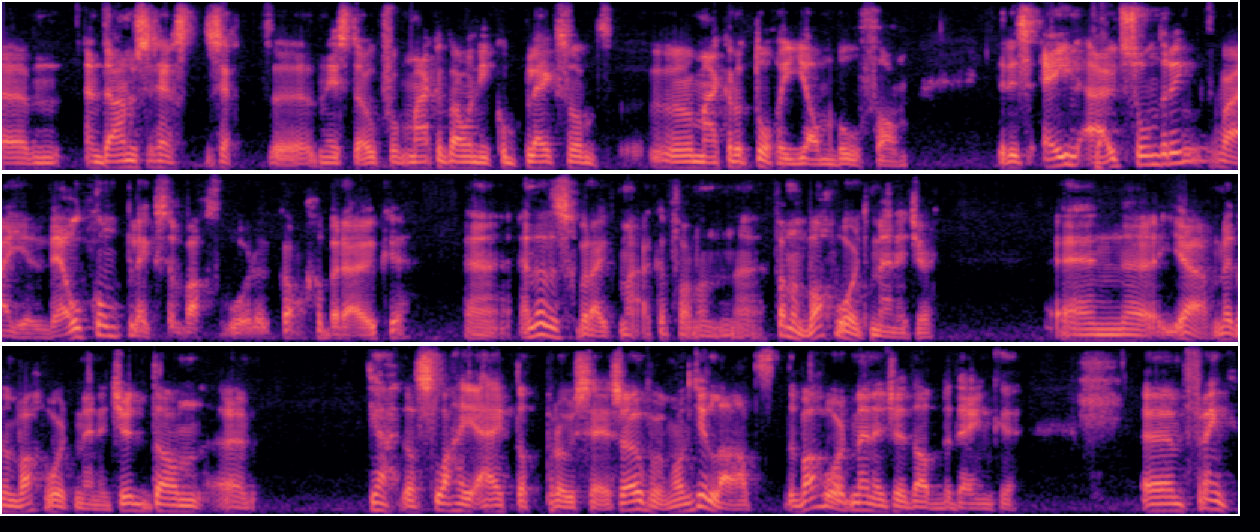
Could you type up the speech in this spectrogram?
um, en daarom zegt, zegt uh, NIST ook: van, maak het nou niet complex, want we maken er toch een jamboel van. Er is één uitzondering waar je wel complexe wachtwoorden kan gebruiken. Uh, en dat is gebruik maken van een, van een wachtwoordmanager. En uh, ja, met een wachtwoordmanager, dan, uh, ja, dan sla je eigenlijk dat proces over. Want je laat de wachtwoordmanager dat bedenken. Uh, Frank,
